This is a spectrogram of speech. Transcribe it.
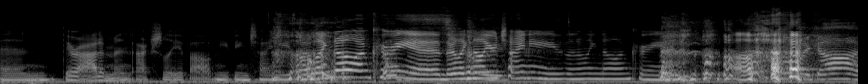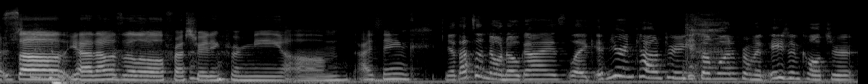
And they're adamant actually about me being Chinese. I'm like, no, I'm Korean. They're like, no, you're Chinese, and I'm like, no, I'm Korean. Um, oh my gosh. so yeah, that was a little frustrating for me. Um, Mm-hmm. I think Yeah, that's a no-no, guys. Like, if you're encountering someone from an Asian culture,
